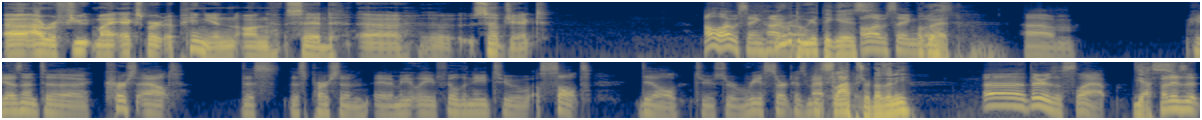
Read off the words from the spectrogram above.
Uh, I refute my expert opinion on said uh, uh, subject. All I was saying, Hyro, You know what the weird thing is? all I was saying oh, was, go ahead. um, he doesn't uh, curse out this this person and immediately feel the need to assault Dill to sort of reassert his He slaps her, doesn't he? Uh, there is a slap, Yes, but is it?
